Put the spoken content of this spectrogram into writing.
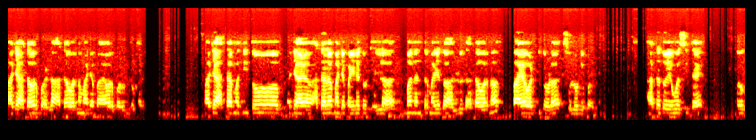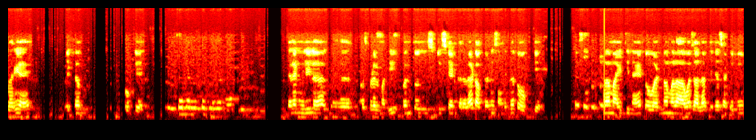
माझ्या हातावर पडला. हातावरनं माझ्या पायावर पडून तो खाली माझ्या हातामध्ये तो माझ्या हाताला माझ्या पहिला तो ठेवला. मग नंतर माझ्या तो हल्लूच हातावरनं पायावरती थोडा सुलोनी पडला. आता तो व्यवस्थित आहे. तो घरी आहे. एकदम ओके त्याला नेलेला हॉस्पिटलमध्ये पण तो सिटी स्कॅन करायला डॉक्टरने सांगितलं तो ओके मला माहिती नाही. तो वरनं मला आवाज आला. त्याच्यासाठी मी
